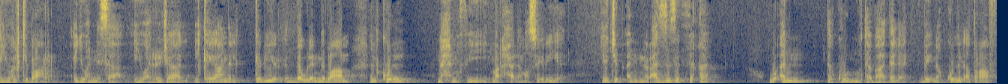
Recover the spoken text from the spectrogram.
أيها الكبار أيها النساء أيها الرجال الكيان الكبير الدولة النظام الكل نحن في مرحلة مصيرية. يجب أن نعزز الثقة وأن تكون متبادلة بين كل الأطراف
